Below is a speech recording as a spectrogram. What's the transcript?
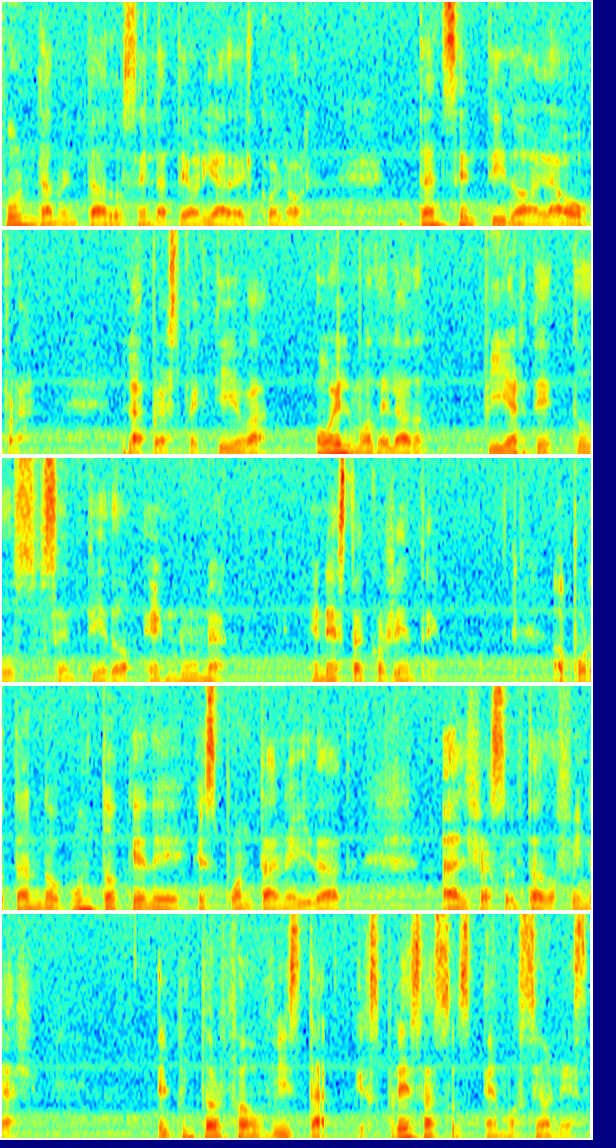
fundamentados en la teoría del color dan sentido a la obra. La perspectiva o el modelado pierde todo su sentido en, una, en esta corriente, aportando un toque de espontaneidad al resultado final. El pintor fauvista expresa sus emociones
